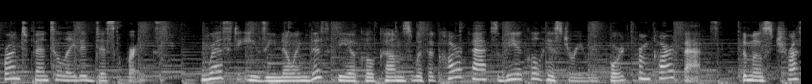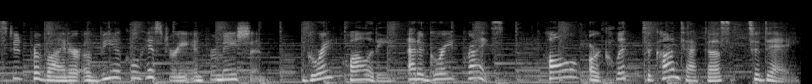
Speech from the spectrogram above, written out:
front ventilated disc brakes. Rest easy knowing this vehicle comes with a Carfax Vehicle History Report from Carfax, the most trusted provider of vehicle history information. Great quality at a great price. Call or click to contact us today.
